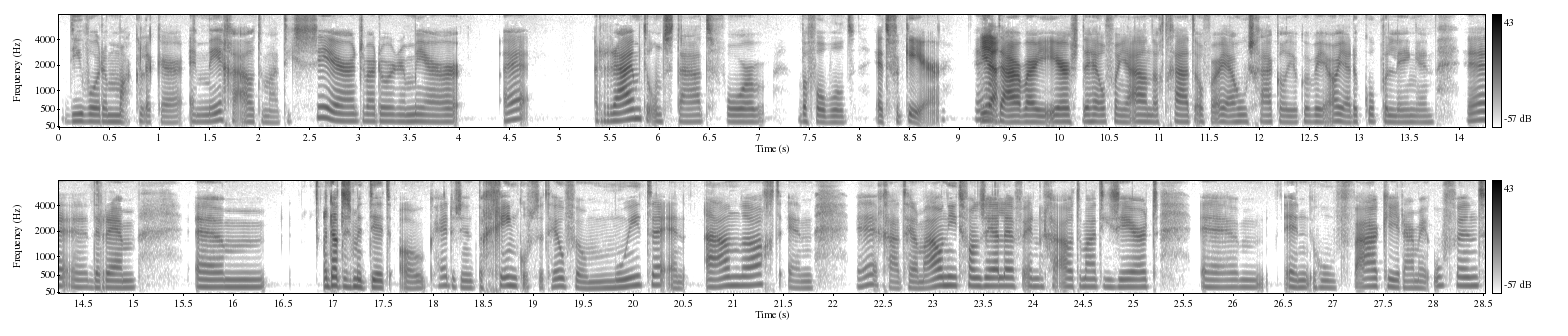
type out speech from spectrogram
die worden makkelijker en meer geautomatiseerd, waardoor er meer hè, ruimte ontstaat voor bijvoorbeeld het verkeer. Hè, Ja. Daar waar je eerst de helft van je aandacht gaat over ja, hoe schakel je ook alweer? Oh ja, de koppeling en hè, eh, de rem. En dat is met dit ook. Hè. Dus in het begin kost het heel veel moeite en aandacht. En hè, gaat helemaal niet vanzelf en geautomatiseerd. Ehm, en hoe vaker je daarmee oefent,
